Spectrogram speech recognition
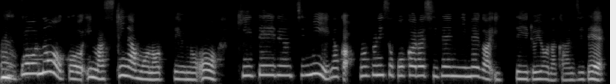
ここのこう今好きなものっていうのを聞いているうちに、なんか本当にそこから自然に目がいっているような感じで、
